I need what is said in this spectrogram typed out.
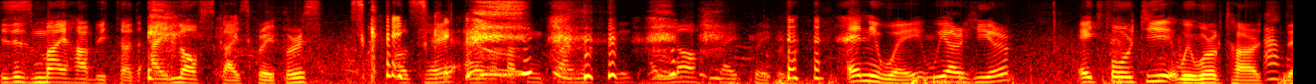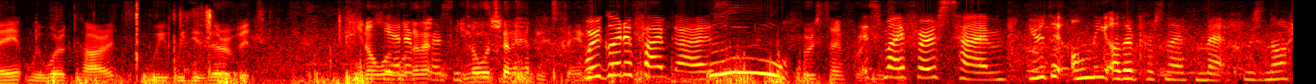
This is my habitat. I love skyscrapers. Okay, I'm a fucking fan. I love skyscrapers. anyway, we are here. 8.40, we worked hard ah. today. We worked hard. We, we deserve it. You know what we're gonna, You know what's gonna happen today? We're going to Five Guys. Ooh, first time for It's my first time. You're the only other person I've met who's not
